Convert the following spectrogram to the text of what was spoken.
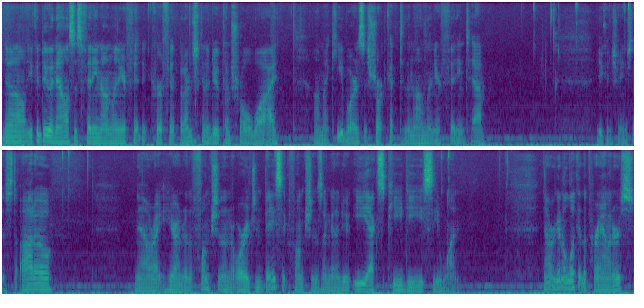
Now you can do analysis fitting nonlinear fit curve fit, but I'm just going to do Control Y on my keyboard as a shortcut to the nonlinear fitting tab. You can change this to auto. Now right here under the function under origin basic functions I'm going to do expdec1. Now we're going to look at the parameters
